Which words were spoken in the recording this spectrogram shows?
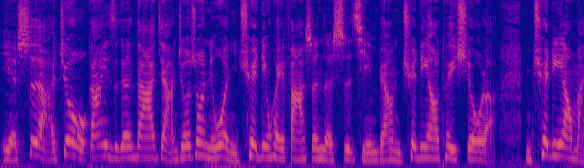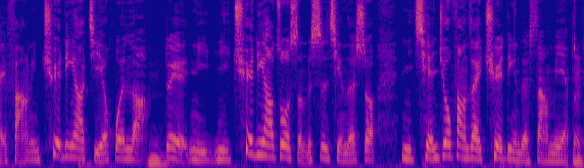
也是啊。就我刚刚一直跟大家讲，就是说，如果你确定会发生的事情，比方你确定要退休了，你确定要买房，你确定要结婚了，嗯、对你，你确定要做什么事情的时候，你钱就放在确定的上面。对，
